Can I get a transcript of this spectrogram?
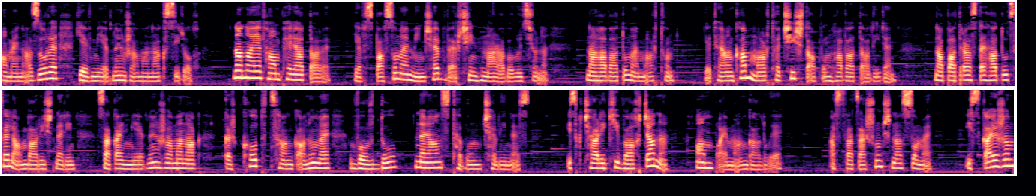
ամենազոր է եւ միևնույն ժամանակ սիրող։ Նա նաև համբերատար է եւ սпасում է մինչև վերջին հնարավորությունը։ Նա հավատում է մարդուն, եթե անգամ մարդը չի շտապում հավատալ իրեն։ Նա պատրաստ է հատուցել ամբարիշտներին, սակայն միևնույն ժամանակ կրկոտ ցանկանում է, որ դու նրանց թվում չլինես։ Իսկ ճարիքի վաղճանը անպայման գալու է։ Աստվածաշունչն ասում է. Իսկ այժմ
